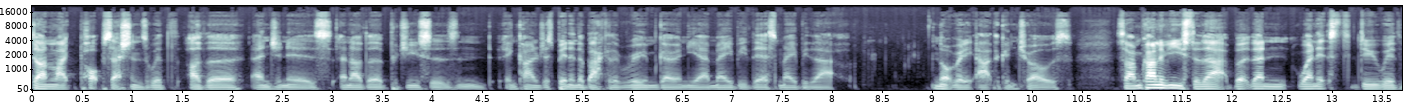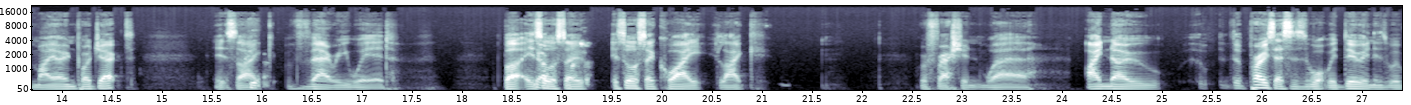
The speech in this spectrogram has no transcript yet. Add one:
done like pop sessions with other engineers and other producers and and kind of just been in the back of the room going yeah maybe this maybe that. Not really at the controls. So i'm kind of used to that but then when it's to do with my own project it's like very weird. But it's Yeah. also it's also quite like refreshing where i know the process is what we're doing is we're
